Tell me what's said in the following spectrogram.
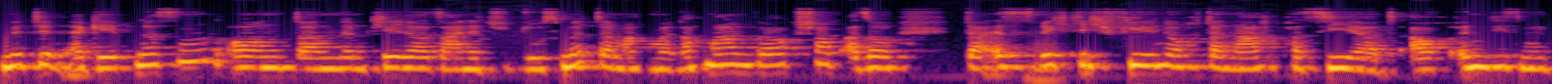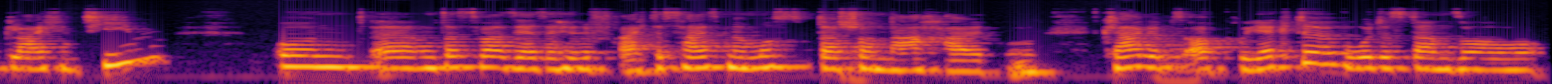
mit den Ergebnissen und dann nimmt jeder seine To-Dos mit, dann machen wir nochmal einen Workshop. Also da ist richtig viel noch danach passiert, auch in diesem gleichen Team. Und ähm, das war sehr, sehr hilfreich. Das heißt, man muss da schon nachhalten. Klar gibt es auch Projekte, wo das dann so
